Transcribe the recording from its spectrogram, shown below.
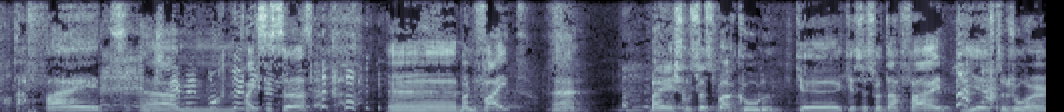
pour ta fête. Euh, fait que c'est ça. Euh, bonne fête, hein? Ben, je trouve ça super cool que, que ce soit ta fête, puis euh, c'est toujours un,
